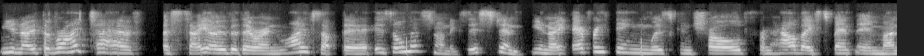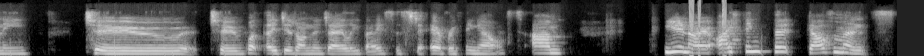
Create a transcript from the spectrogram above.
you know, the right to have a say over their own lives up there is almost non existent. You know, everything was controlled from how they spent their money to, to what they did on a daily basis to everything else. Um, you know, I think that governments,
